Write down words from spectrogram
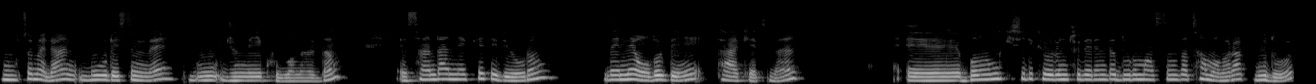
muhtemelen bu resim ve bu cümleyi kullanırdım. E, senden nefret ediyorum ve ne olur beni terk etme. E, bağımlı kişilik örüntülerinde durum aslında tam olarak budur.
